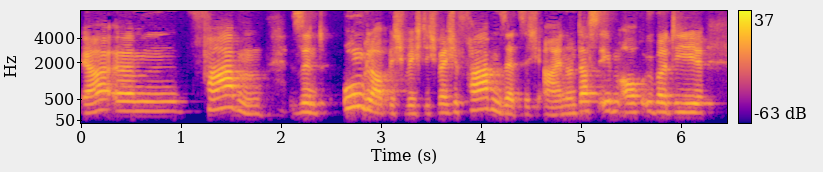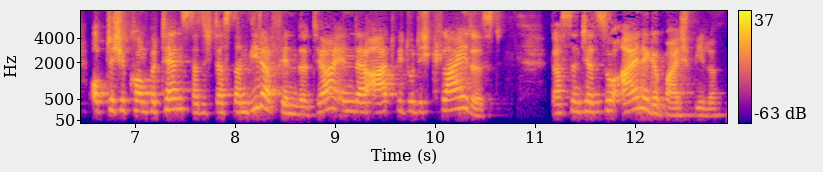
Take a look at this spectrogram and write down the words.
Ja, ähm, Farben sind unglaublich wichtig. Welche Farben setze ich ein? Und das eben auch über die optische Kompetenz, dass sich das dann wiederfindet, ja, in der Art, wie du dich kleidest. Das sind jetzt so einige Beispiele.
